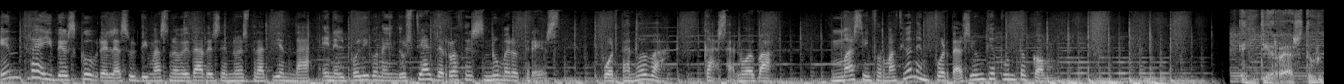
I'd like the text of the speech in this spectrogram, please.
entra y descubre las últimas novedades en nuestra tienda en el Polígono Industrial de Roces número 3. Puerta nueva, casa nueva. Más información en puertasyunque.com. En Tierra Astur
